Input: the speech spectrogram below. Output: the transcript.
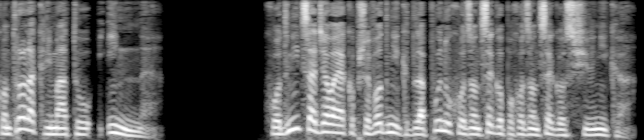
kontrola klimatu i inne. Chłodnica działa jako przewodnik dla płynu chłodzącego pochodzącego z silnika.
